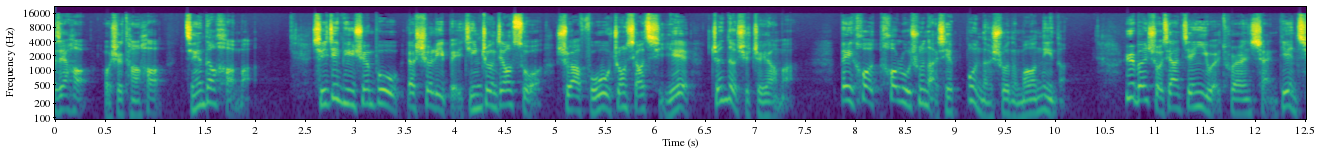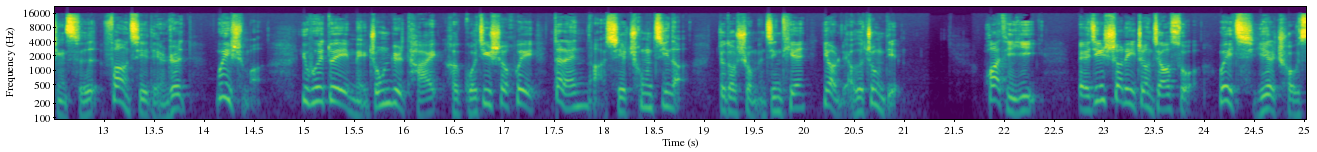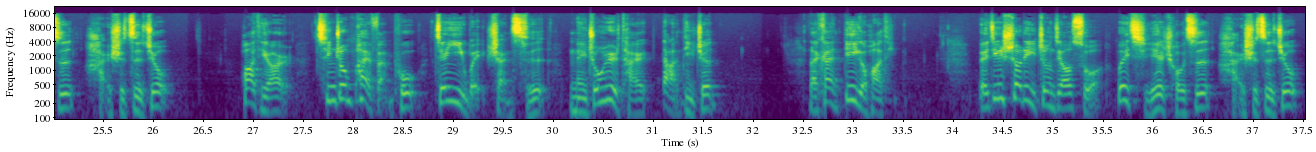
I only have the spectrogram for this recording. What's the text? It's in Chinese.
大家好，我是唐浩，今天都好吗？习近平宣布要设立北京证交所，说要服务中小企业，真的是这样吗？背后透露出哪些不能说的猫腻呢？日本首相菅义伟突然闪电请辞，放弃连任，为什么？又会对美中日台和国际社会带来哪些冲击呢？这都是我们今天要聊的重点。话题一：北京设立证交所，为企业筹资还是自救？话题二。亲中派反扑，菅义伟闪辞，美中日台大地震。来看第一个话题：北京设立证交所，为企业筹资还是自救？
